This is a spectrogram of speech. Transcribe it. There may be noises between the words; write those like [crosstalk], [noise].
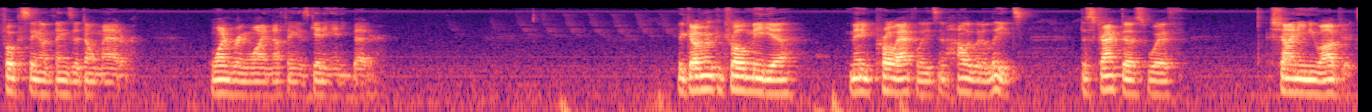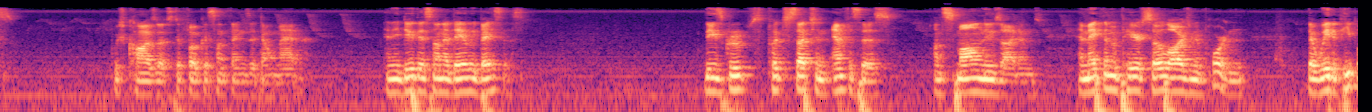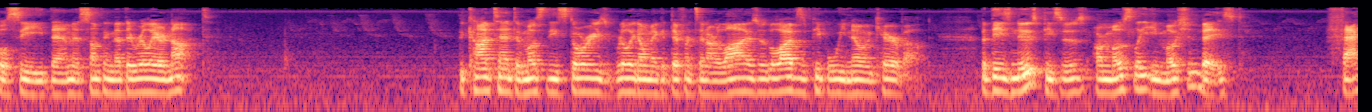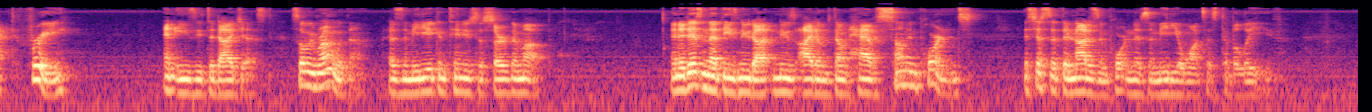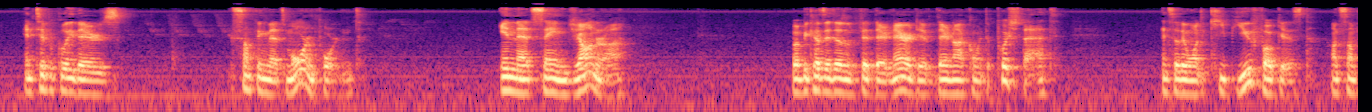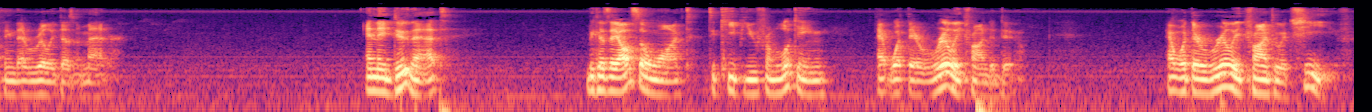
focusing on things that don't matter wondering why nothing is getting any better. The government controlled media, many pro athletes, and Hollywood elites distract us with shiny new objects, which cause us to focus on things that don't matter. And they do this on a daily basis. These groups put such an emphasis on small news items and make them appear so large and important that we the people see them as something that they really are not. The content of most of these stories really don't make a difference in our lives or the lives of people we know and care about. But these news pieces are mostly emotion based, fact free, and easy to digest. So we run with them as the media continues to serve them up. And it isn't that these new news items don't have some importance, it's just that they're not as important as the media wants us to believe. And typically there's something that's more important in that same genre, but because it doesn't fit their narrative, they're not going to push that. And so they want to keep you focused on something that really doesn't matter. And they do that because they also want to keep you from looking at what they're really trying to do, at what they're really trying to achieve.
